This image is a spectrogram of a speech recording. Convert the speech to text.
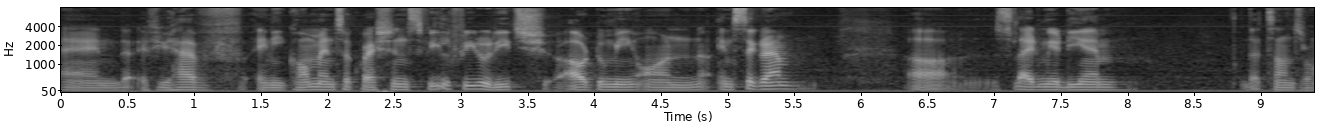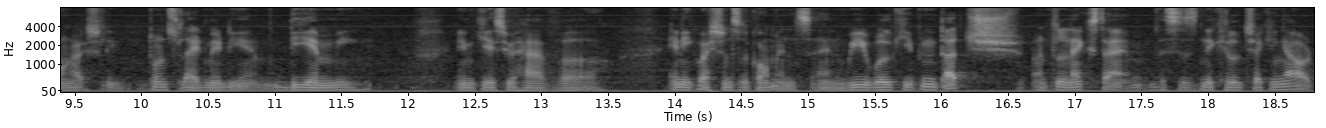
And if you have any comments or questions, feel free to reach out to me on Instagram. Uh, slide me a DM. That sounds wrong, actually. Don't slide me a DM. DM me in case you have uh, any questions or comments. And we will keep in touch. Until next time, this is Nikhil checking out.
